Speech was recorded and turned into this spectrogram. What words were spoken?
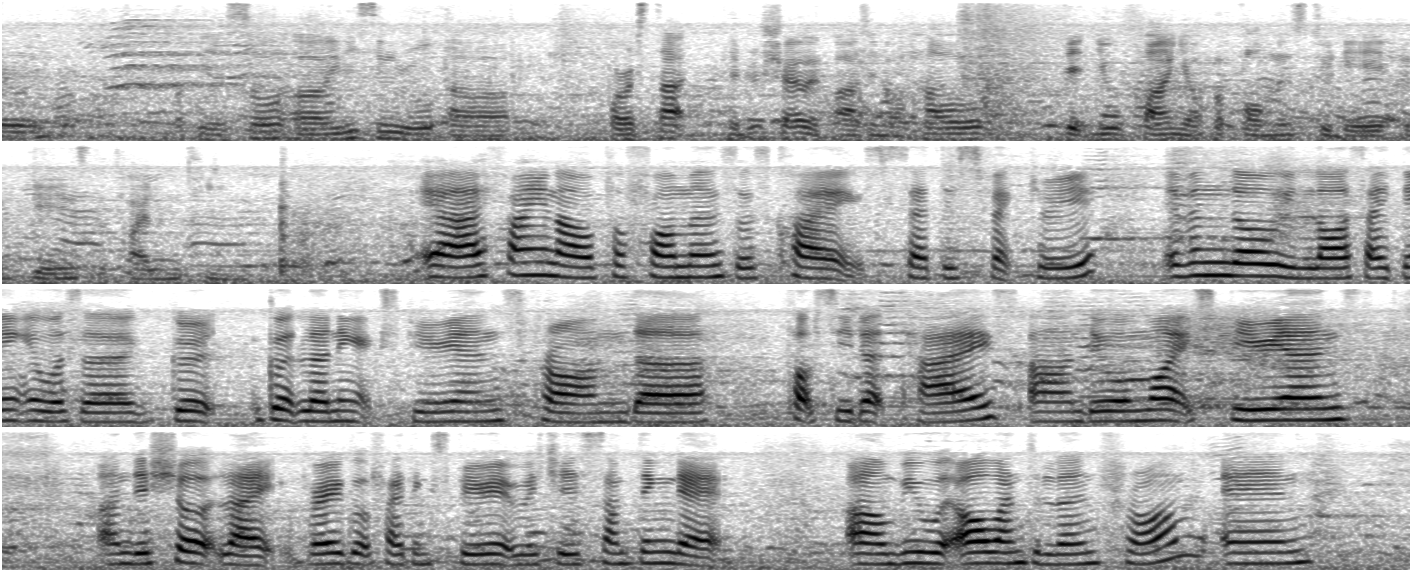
Okay, so uh, maybe uh, for a start, can you share with us, you know, how did you find your performance today against the Thailand team? Yeah, I find our performance was quite satisfactory. Even though we lost, I think it was a good good learning experience from the top seeded Thais. Um, they were more experienced and they showed like very good fighting spirit, which is something that um, we would all want to learn from. And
